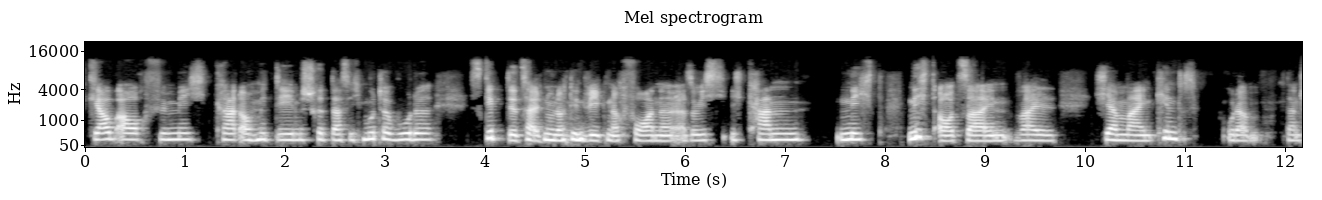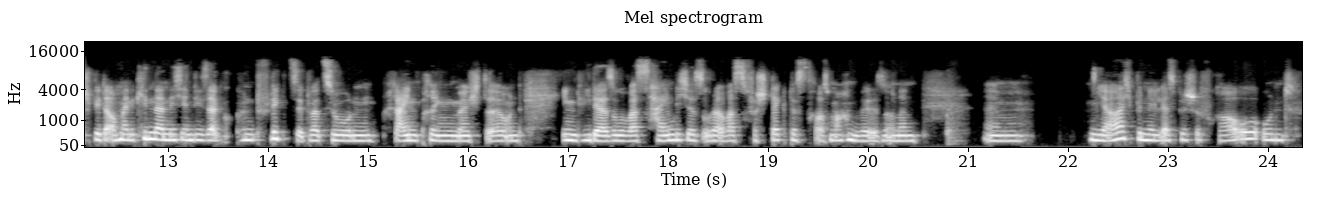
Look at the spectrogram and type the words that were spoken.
ich glaube auch für mich, gerade auch mit dem Schritt, dass ich Mutter wurde, es gibt jetzt halt nur noch den Weg nach vorne. Also ich, ich kann nicht, nicht out sein, weil ich ja mein Kind oder dann später auch meine Kinder nicht in dieser Konfliktsituation reinbringen möchte und irgendwie da so was Heimliches oder was Verstecktes draus machen will, sondern ähm, ja, ich bin eine lesbische Frau und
